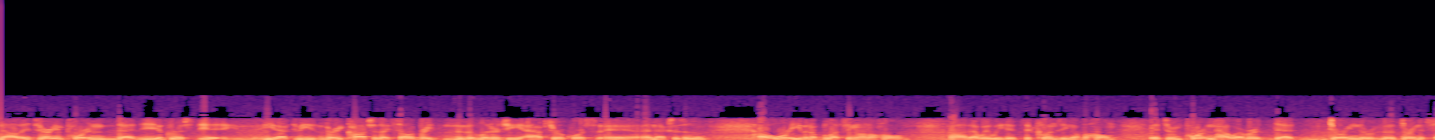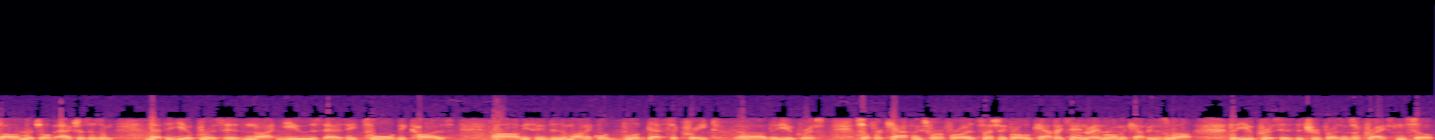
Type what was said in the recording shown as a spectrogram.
Now, it's very important that the Eucharist, it, you have to be very cautious. I celebrate the liturgy after, of course, an exorcism, or even a blessing on a home. Uh, that way, we, it's a cleansing of the home. It's important, however, that during the during the solemn ritual of exorcism, that the Eucharist is not used as a tool because uh, obviously the demonic will, will desecrate uh, the Eucharist. So for Catholics, for, for especially for old Catholics and, and Roman Catholics as well, the Eucharist is the true presence of Christ, and so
